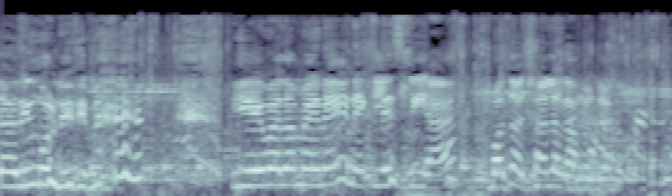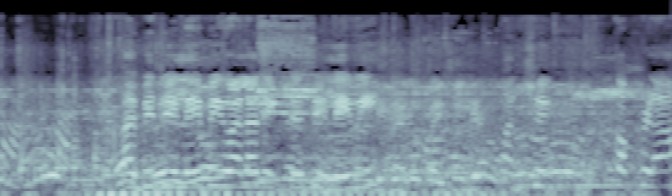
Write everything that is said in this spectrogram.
इयरिंग बोल रही थी मैं। ये वाला मैंने नेकलेस लिया। है बहुत अच्छा लगा मुझे। अभी जलेबी वाला देखते जलेबी अच्छे कपड़ा।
